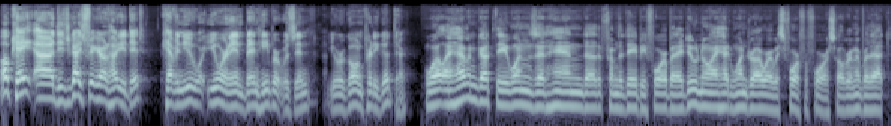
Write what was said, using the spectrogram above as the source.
Okay, uh, did you guys figure out how you did? Kevin, you you weren't in. Ben Hebert was in. You were going pretty good there. Well, I haven't got the ones at hand uh, from the day before, but I do know I had one draw where I was four for four, so I'll remember that.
